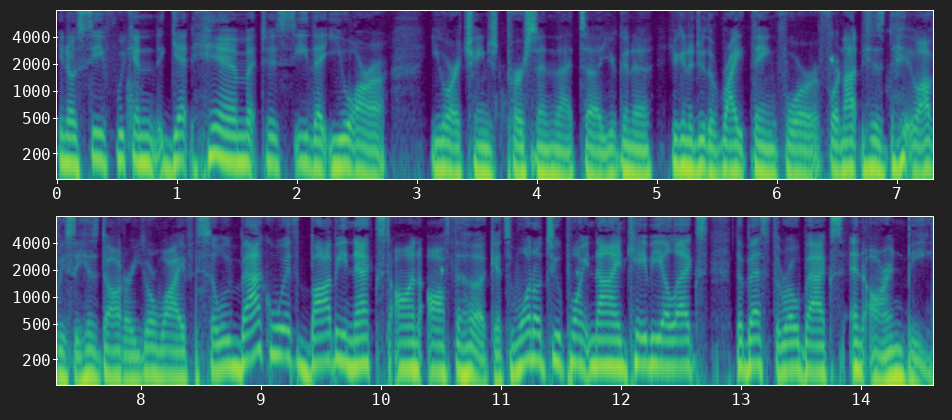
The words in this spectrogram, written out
You know, see if we can get him to see that you are a, you are a changed person. That uh, you're gonna you're gonna do the right thing for for not his obviously his daughter, your wife. So we'll be back with Bobby next on Off the Hook. It's 102.9 KBLX, the best throwbacks and R&B.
